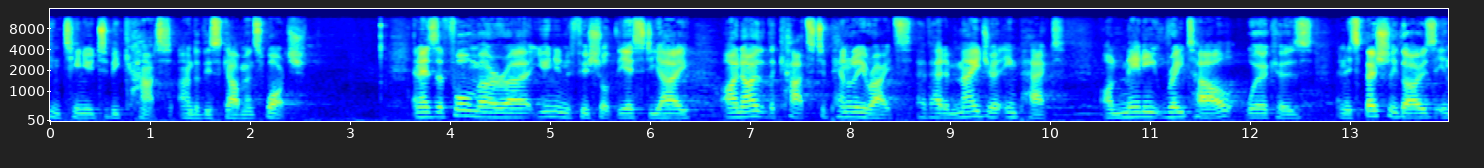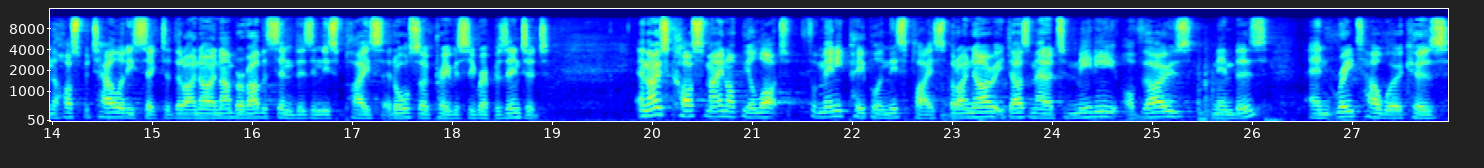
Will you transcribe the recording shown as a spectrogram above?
continue to be cut under this government's watch. And as a former uh, union official at the SDA, I know that the cuts to penalty rates have had a major impact on many retail workers and especially those in the hospitality sector that I know a number of other senators in this place had also previously represented. And those costs may not be a lot for many people in this place, but I know it does matter to many of those members and retail workers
